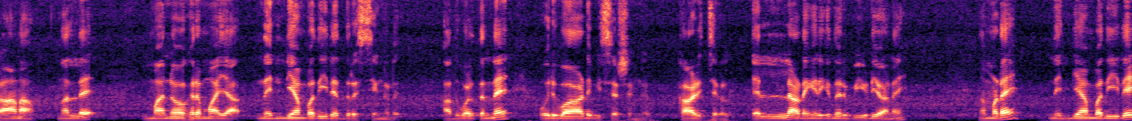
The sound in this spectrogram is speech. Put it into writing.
കാണാം. നല്ല മനോഹരമായ നെല്ലിയാമ്പതിയിലെ ദൃശ്യങ്ങൾ. അതുപോലെ തന്നെ ഒരുപാട് വിശേഷങ്ങൾ കാഴ്ചകൾ. എല്ലാം അടങ്ങിയിരിക്കുന്ന ഒരു വീഡിയോ ആണ്. നമ്മുടെ നെല്ലിയാമ്പതിയിലെ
